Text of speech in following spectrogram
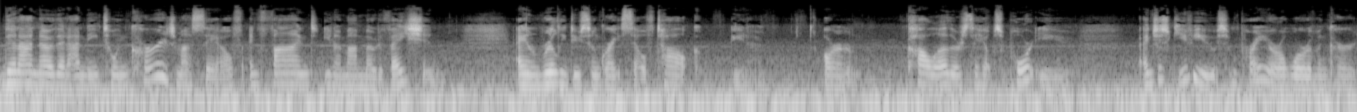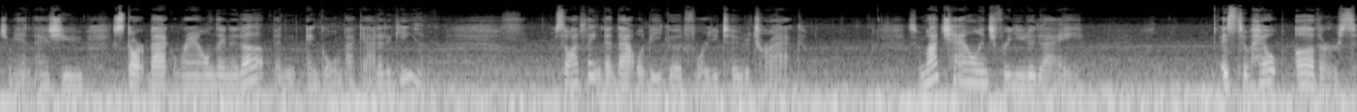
then I know that I need to encourage myself and find, you know, my motivation and really do some great self talk, you know or call others to help support you and just give you some prayer or word of encouragement as you start back rounding it up and, and going back at it again. So I think that that would be good for you too to track. So, my challenge for you today is to help others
